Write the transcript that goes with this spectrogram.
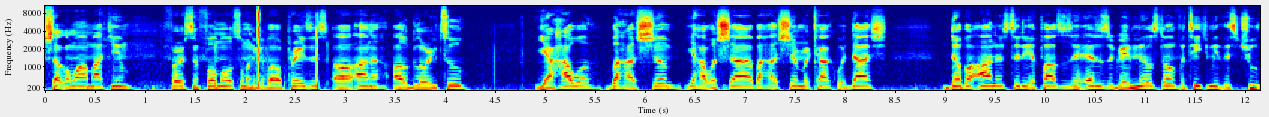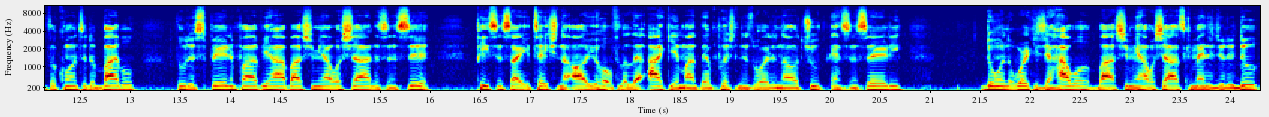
Shalom Akim. First and foremost, I want to give all praises, all honor, all glory to Yahweh, Bahashem, Yahweh Shah, Bahashem, Rakakwadash. Double honors to the apostles and elders of Great Millstone for teaching me this truth according to the Bible through the spirit and power of Yahweh Shem Yahweh Shah and the sincere peace and salutation to all you hopefully let Akim out there pushing his word in all truth and sincerity. Doing the work as Yahweh, Bahashem Yahweh Shah has commanded you to do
